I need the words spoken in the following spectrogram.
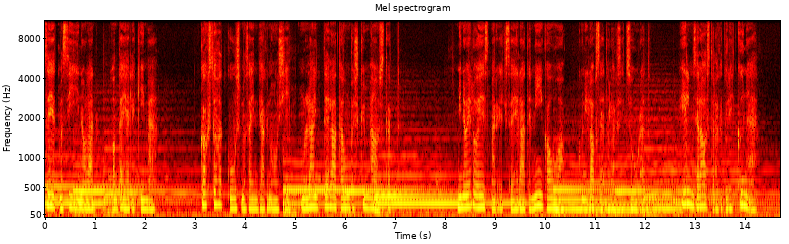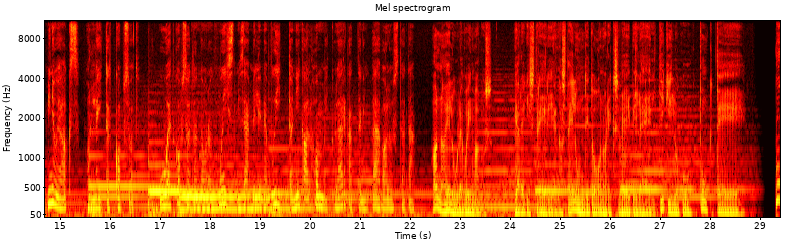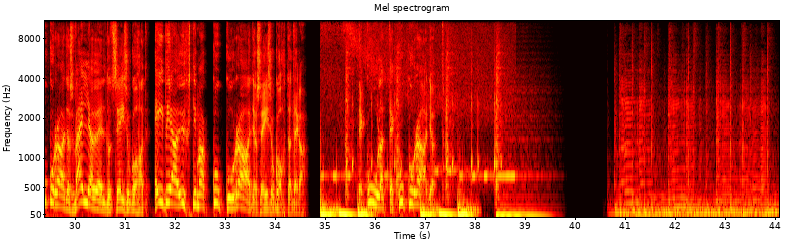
see, et ma siin olen, on täielik ime. kaks tuhat kuus ma sain diagnoosi, mulle anti elada umbes kümme aastat. minu elu eesmärgiks sai elada nii kaua, kuni lapsed oleksid suured. eelmisel aastal aga tuli kõne. minu jaoks on leitud kopsud. uued kopsud on toonud mõistmise, milline võit on igal hommikul ärgata ning päeva alustada. anna elule võimalus ja registreeri ennast elundidoonoriks veebilehel digilugu.ee Kuku Raadios välja öeldud seisukohad ei pea ühtima Kuku Raadio seisukohtadega. Te kuulate Kuku Raadiot.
